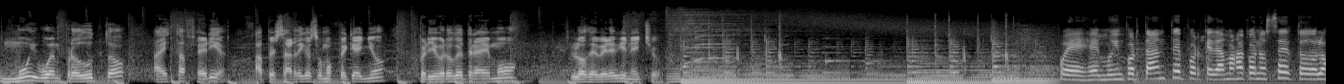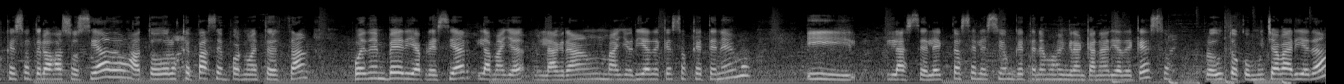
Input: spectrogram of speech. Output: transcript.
muy buen producto a esta feria, a pesar de que somos pequeños, pero yo creo que traemos los deberes bien hechos. Pues es muy importante porque damos a conocer todos los quesos de los asociados, a todos los que pasen por nuestro stand, pueden ver y apreciar la, la gran mayoría de quesos que tenemos y la selecta selección que tenemos en Gran Canaria de quesos, productos con mucha variedad,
